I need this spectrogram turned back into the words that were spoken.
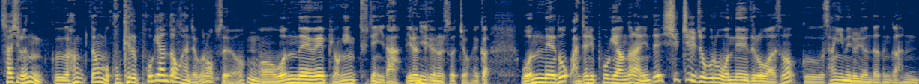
사실은 그 한국당은 뭐 국회를 포기한다고 한 적은 없어요. 음. 어 원내외 병행 투쟁이다 이런 예. 표현을 썼죠. 그러니까 원내도 완전히 포기한 건 아닌데 실질적으로 원내에 들어와서 그 상임위를 연다든가 한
